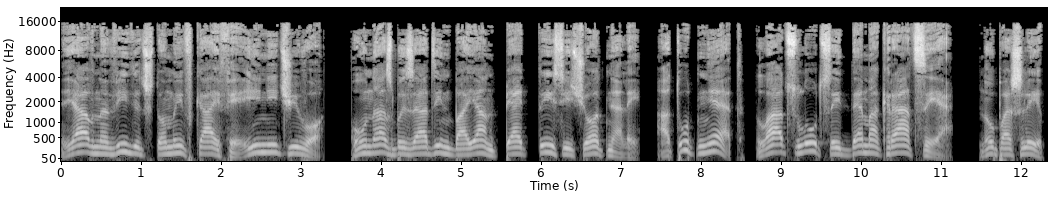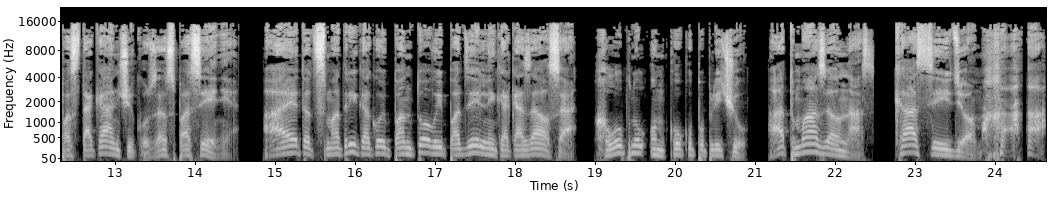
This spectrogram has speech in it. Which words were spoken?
Явно видит, что мы в кайфе, и ничего. У нас бы за один баян пять тысяч отняли, а тут нет. Лац-луц и демократия. Ну пошли, по стаканчику за спасение. А этот, смотри, какой понтовый подельник оказался!» Хлопнул он Коку по плечу. Отмазал нас. К кассе идем. Ха-ха.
